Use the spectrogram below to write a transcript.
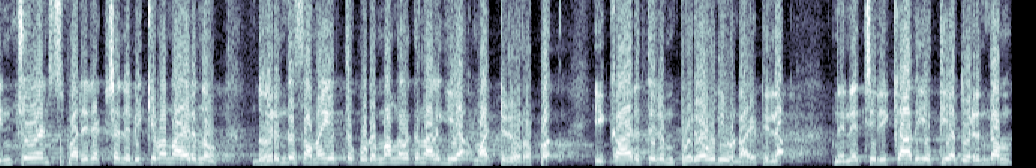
ഇൻഷുറൻസ് പരിരക്ഷ ലഭിക്കുമെന്നായിരുന്നു ദുരന്ത സമയത്ത് കുടുംബങ്ങൾക്ക് നൽകിയ മറ്റൊരു ഉറപ്പ് ഇക്കാര്യത്തിലും പുരോഗതി ഉണ്ടായിട്ടില്ല. നനച്ചിരിക്കാതെ എത്തിയ ദുരന്തം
